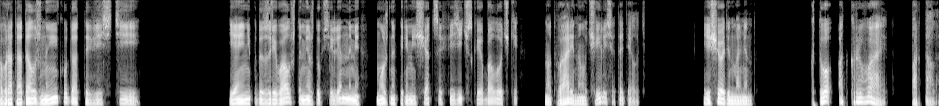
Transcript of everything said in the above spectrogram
Врата должны куда-то вести. Я и не подозревал, что между вселенными можно перемещаться в физической оболочке, но твари научились это делать. Еще один момент. Кто открывает порталы?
